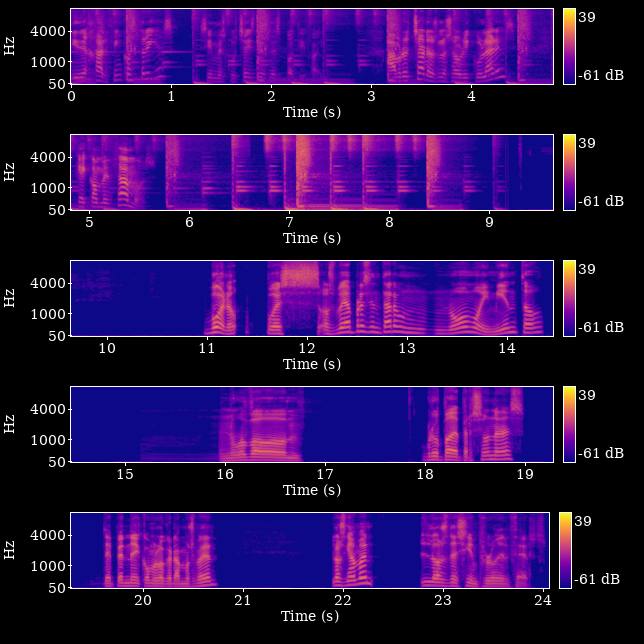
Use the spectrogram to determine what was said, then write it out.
y dejar 5 estrellas si me escucháis desde Spotify. Abrocharos los auriculares, que comenzamos. Bueno, pues os voy a presentar un nuevo movimiento, un nuevo grupo de personas, depende de cómo lo queramos ver. Los llaman los desinfluencers.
